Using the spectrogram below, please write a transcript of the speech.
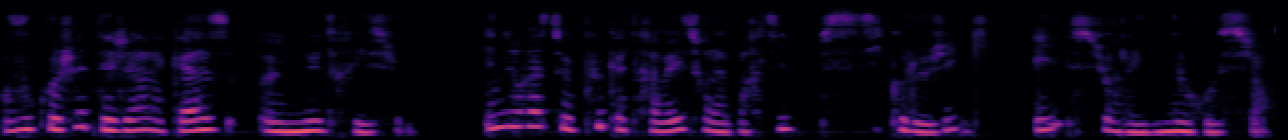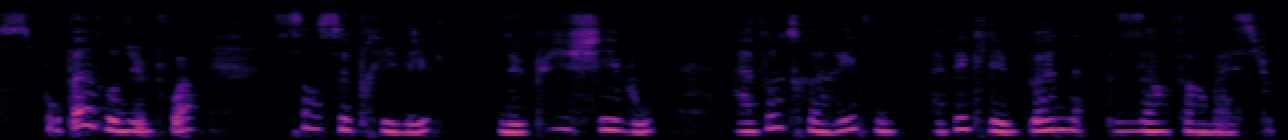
Vous cochez déjà la case euh, nutrition. Il ne reste plus qu'à travailler sur la partie psychologique et sur les neurosciences pour perdre du poids sans se priver depuis chez vous, à votre rythme, avec les bonnes informations.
